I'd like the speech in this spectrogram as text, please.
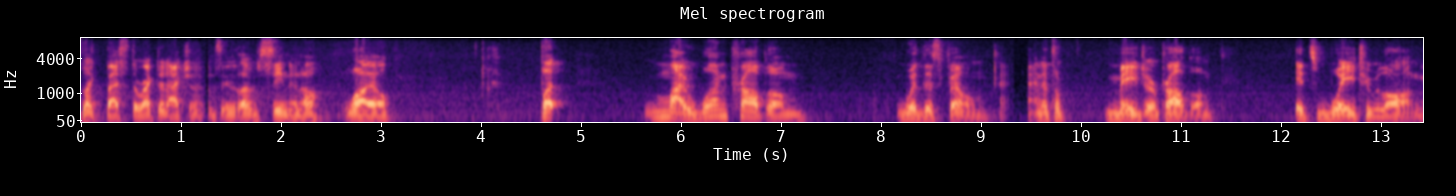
like best directed action scenes i've seen in a while. But my one problem with this film and it's a major problem it's way too long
